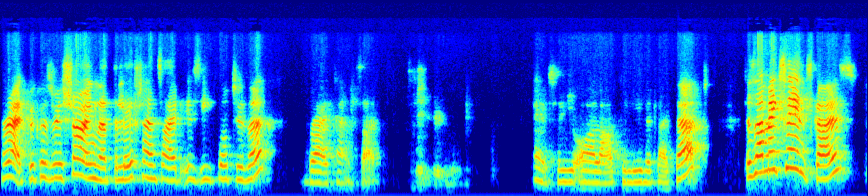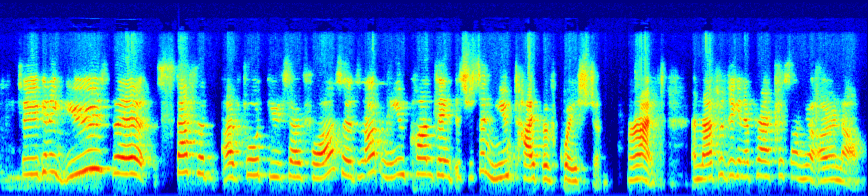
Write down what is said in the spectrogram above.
Right, because we're showing that the left hand side is equal to the right hand side. Okay, so you are allowed to leave it like that. Does that make sense, guys? So you're going to use the stuff that I've taught you so far. So it's not new content, it's just a new type of question. All right. And that's what you're going to practice on your own now.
